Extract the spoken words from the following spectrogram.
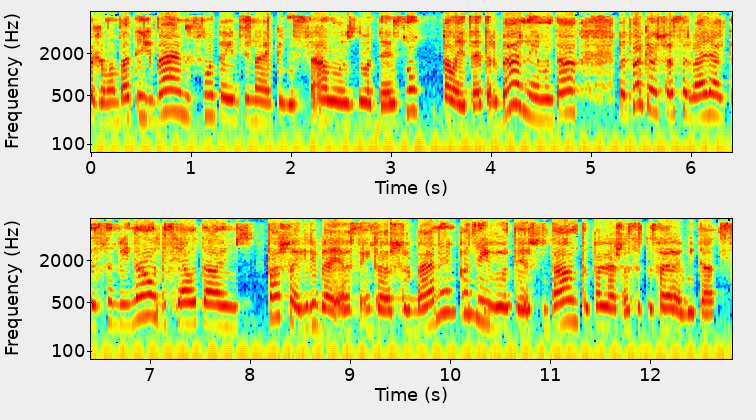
Tā kā man patīk bērni, es noteikti zināju, ka es vēlos doties, nu, palīdzēt ar bērniem un tā. Bet pagājušā vasarā vairāk tas nebija naudas jautājums. Pašai gribējās vienkārši ar bērniem padzīvoties un tā, un tad pagājušā vasarā tas vairāk bija tāds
